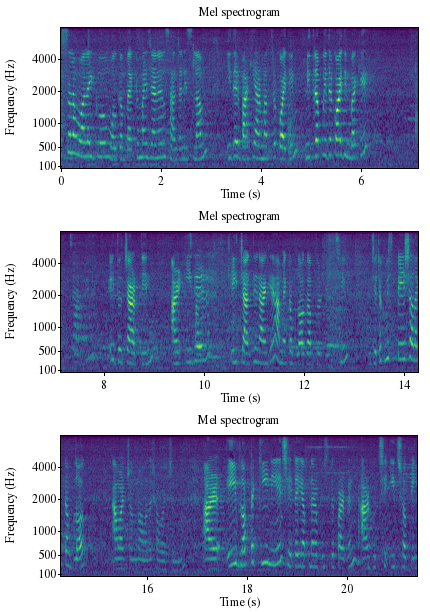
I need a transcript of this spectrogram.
আসসালামু আলাইকুম welcome back to my channel Sanjan Islam ঈদের বাকি আর মাত্র কয়দিন? নিদ্রাপু ঈদের কয়দিন বাকি? এই তো চার দিন। আর ঈদের এই চার দিন আগে আমি একটা ব্লগ আপলোড দিচ্ছি যেটা খুবই স্পেশাল একটা ব্লগ আমার জন্য আমাদের সবার জন্য। আর এই ব্লগটা কি নিয়ে সেটাই আপনারা বুঝতে পারবেন। আর হচ্ছে ঈদ শপিং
